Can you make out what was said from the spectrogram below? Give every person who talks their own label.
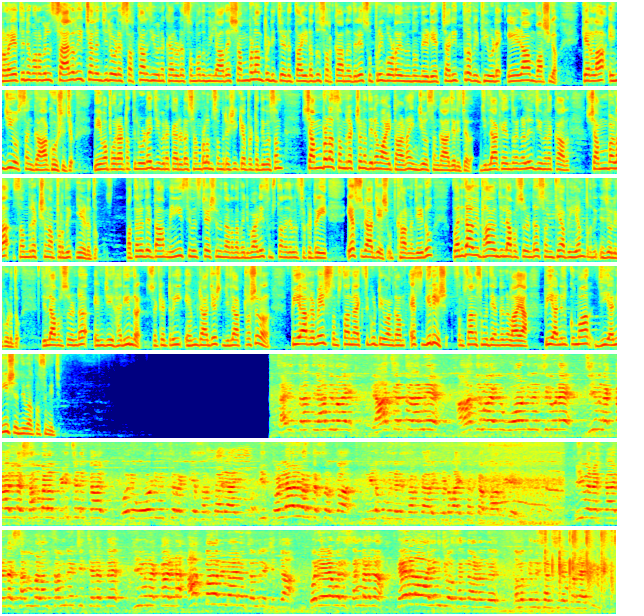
Speaker 1: പ്രളയത്തിന്റെ മറവിൽ സാലറി ചലഞ്ചിലൂടെ സർക്കാർ ജീവനക്കാരുടെ സമ്മതമില്ലാതെ ശമ്പളം പിടിച്ചെടുത്ത ഇടതു സർക്കാരിനെതിരെ സുപ്രീം കോടതിയിൽ നിന്നും നേടിയ ചരിത്ര വിധിയുടെ ഏഴാം വാർഷികം കേരള എൻ ജി ഒ സംഘം ആഘോഷിച്ചു. നിയമ പോരാട്ടത്തിലൂടെ ജീവനക്കാരുടെ ശമ്പളം സംരക്ഷിക്കപ്പെട്ട ദിവസം ശമ്പള സംരക്ഷണ ദിനമായിട്ടാണ് എൻ ജി ഒ സംഘം ആചരിച്ചത്. ജില്ലാ കേന്ദ്രങ്ങളിൽ ജീവനക്കാർ ശമ്പള സംരക്ഷണ പ്രതിജ്ഞയെടുത്തു. പത്തനംതിട്ട മിനി സിവിൽ സ്റ്റേഷനിൽ നടന്ന പരിപാടി സംസ്ഥാന ജനറൽ സെക്രട്ടറി എസ് രാജേഷ് ഉദ്ഘാടനം ചെയ്തു. വനിതാ വിഭാഗം ജില്ലാ പ്രസിഡന്റ് സന്ധ്യ പി എം പ്രതിജ്ഞ ചൊല്ലിക്കൊടുത്തു ജില്ലാ president N G Harindran secretary M Rajesh ജില്ലാ ട്രഷറർ പി ആർ രമേശ് സംസ്ഥാന എക്സിക്യൂട്ടീവ് അംഗം എസ് ഗിരീഷ് സംസ്ഥാന സമിതി അംഗങ്ങളായ പി അനിൽകുമാർ ജി അനീഷ് എന്നിവർ പ്രസംഗിച്ചു.
Speaker 2: ചരിത്രത്തിൽ ആദ്യമായി രാജ്യത്ത് തന്നെ ആദ്യമായി ഒരു ഓർഡിനൻസിലൂടെ ജീവനക്കാരുടെ ശമ്പളം പിടിച്ചെടുക്കാൻ ഒരു ഓർഡിനൻസ് ഇറക്കിയ സർക്കാരായി ഈ തൊഴിലാളി വർഗ സർക്കാർ ഇടതുമുന്നണി സർക്കാർ പിണറായി സർക്കാർ മാറുകയായി ജീവനക്കാരുടെ ശമ്പളം സംരക്ഷിച്ചെടുത്ത് ജീവനക്കാരുടെ ആത്മാഭിമാനം സംരക്ഷിച്ച ഒരേ ഒരു സംഘടന കേരള എൻ ജി ഒ സംഘാണെന്ന് നമുക്ക് നിസ്സംശയം പറയാൻ കഴിയും.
